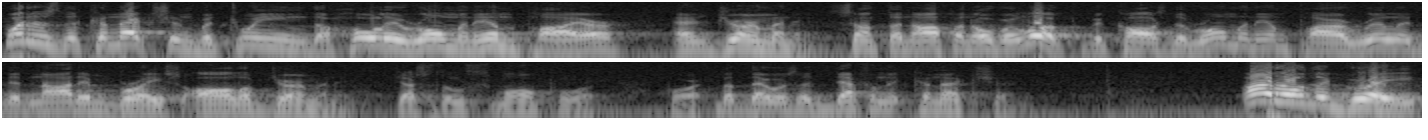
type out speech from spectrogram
What is the connection between the Holy Roman Empire and Germany? Something often overlooked because the Roman Empire really did not embrace all of Germany, just a small part. But there was a definite connection. Otto the Great,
